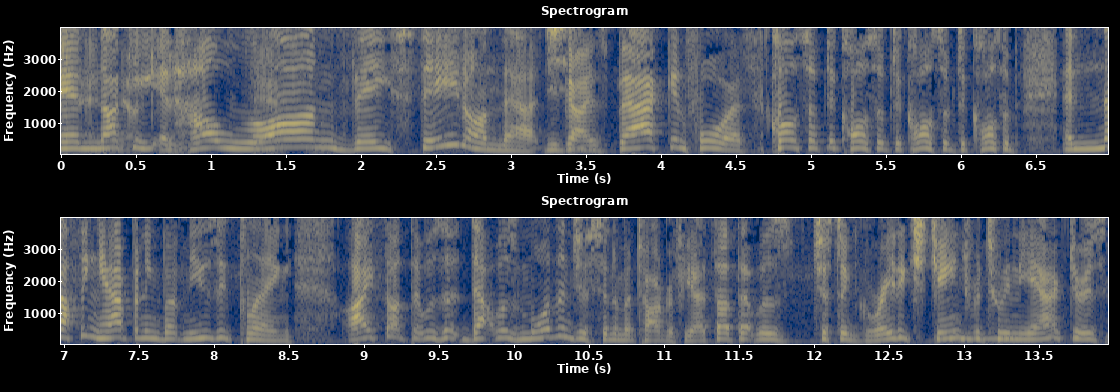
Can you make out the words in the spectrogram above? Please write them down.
And, And Nucky, Nucky. and how long they stayed on that, you guys, back and forth, close up to close up to close up to close up, and nothing happening but music playing. I thought that was a, that was more than just cinematography. I thought that was just a great exchange between the actors,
